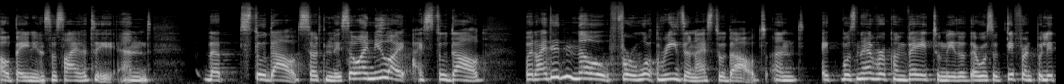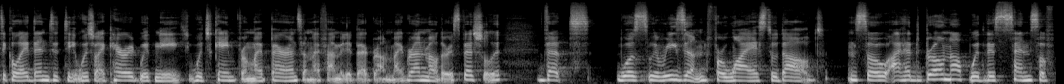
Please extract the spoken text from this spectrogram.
Albanian society, and that stood out certainly. So I knew I, I stood out but I didn't know for what reason I stood out. And it was never conveyed to me that there was a different political identity, which I carried with me, which came from my parents and my family background, my grandmother especially, that was the reason for why I stood out. And so I had grown up with this sense of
